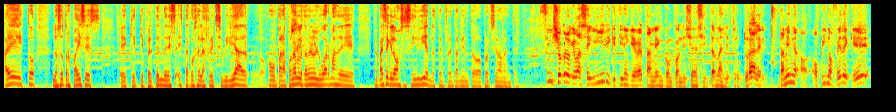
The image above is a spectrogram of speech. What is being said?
a esto, los otros países eh, que, que pretenden es- esta cosa de la flexibilidad, como para ponerlo Sí. también en un lugar más de... Me parece que lo vamos a seguir viendo este enfrentamiento próximamente. Sí, yo creo que va a seguir y que tiene que ver también con condiciones internas y estructurales. También opino, Fede, que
